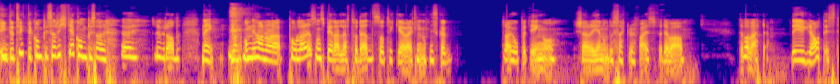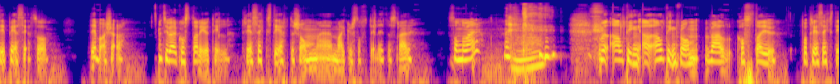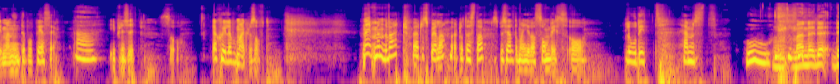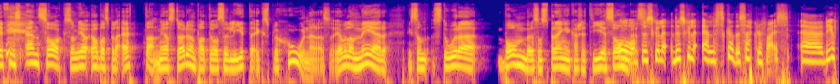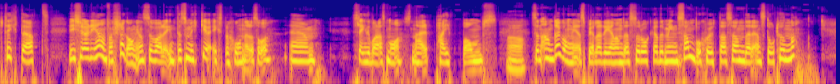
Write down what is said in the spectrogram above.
inte Twitterkompisar, riktiga kompisar. Jag är lurad. Nej, men om ni har några polare som spelar Left 4 Dead så tycker jag verkligen att ni ska dra ihop ett gäng och köra igenom The Sacrifice för det var, det var värt det. Det är ju gratis till PC så det är bara att köra. Tyvärr kostar det ju till 360 eftersom eh, Microsoft är lite sådär som de är. Mm. Men allting, all, allting från Valve kostar ju på 360 men inte på PC Ja. i princip. Så jag skyller på Microsoft. Nej men värt, värt att spela, värt att testa. Speciellt om man gillar zombies och blodigt, hemskt. Mm, Men det, det finns en sak som, jag, jag har bara spelat ettan, men jag störde mig på att det var så lite explosioner alltså. Jag vill ha mer, liksom, stora bomber som spränger kanske tio Åh, zombies. du, skulle, du skulle älska The Sacrifice. Eh, vi upptäckte att vi körde igenom första gången så var det inte så mycket explosioner och så. Eh, slängde bara små såna här pipe bombs. Ja. Sen andra gången jag spelade igenom det så råkade min sambo skjuta sönder en stor tunna.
